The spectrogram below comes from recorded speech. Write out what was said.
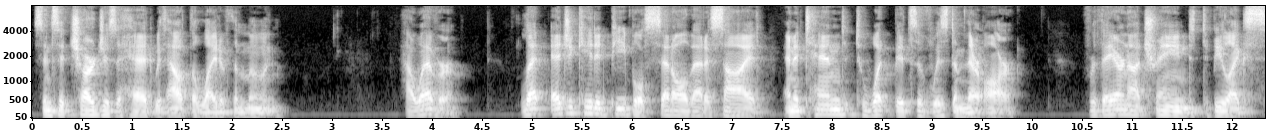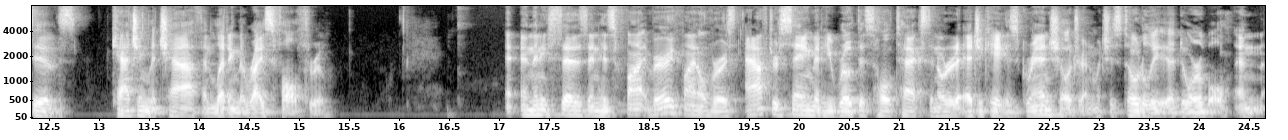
since it charges ahead without the light of the moon. However, let educated people set all that aside and attend to what bits of wisdom there are, for they are not trained to be like sieves, catching the chaff and letting the rice fall through. And then he says in his fi- very final verse, after saying that he wrote this whole text in order to educate his grandchildren, which is totally adorable. And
